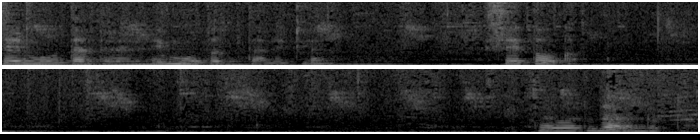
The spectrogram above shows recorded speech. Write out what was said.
సేమ్ మూత అంటారండి మూత వత్తాలి ఇట్లా. సే తోక. తర్వాత దారం కట్టాలి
